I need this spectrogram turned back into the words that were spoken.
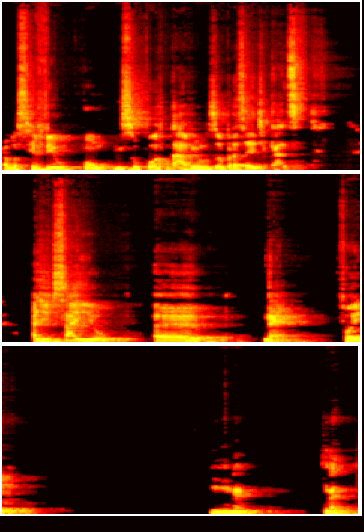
Pra você ver o quão insuportável eu usou pra sair de casa. A gente saiu, é, né? Foi. Né? Né?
